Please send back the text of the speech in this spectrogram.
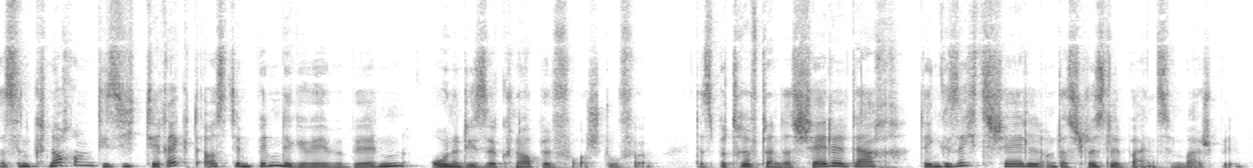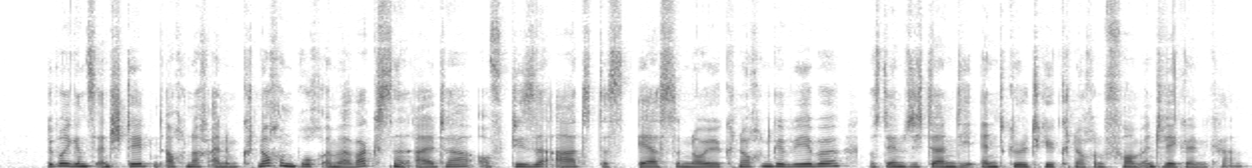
Das sind Knochen, die sich direkt aus dem Bindegewebe bilden, ohne diese Knorpelvorstufe. Das betrifft dann das Schädeldach, den Gesichtsschädel und das Schlüsselbein zum Beispiel. Übrigens entsteht auch nach einem Knochenbruch im Erwachsenenalter auf diese Art das erste neue Knochengewebe, aus dem sich dann die endgültige Knochenform entwickeln kann.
